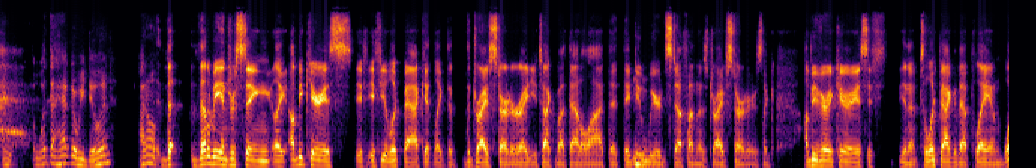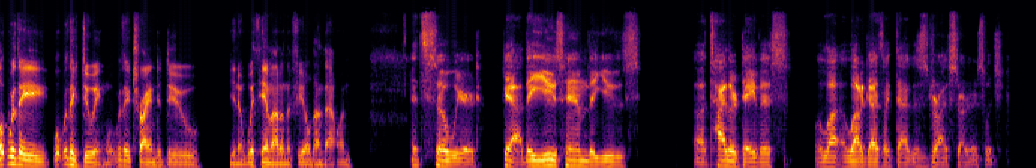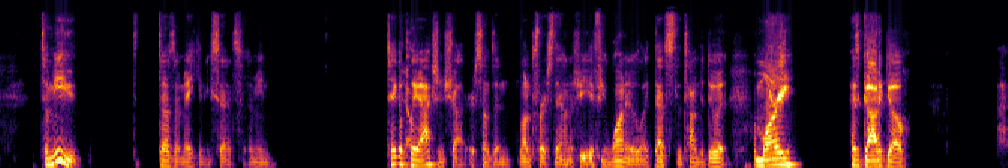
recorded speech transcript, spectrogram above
What the heck are we doing? I don't. that that'll be interesting. Like I'll be curious if if you look back at like the the drive starter, right? You talk about that a lot that they do Mhm. weird stuff on those drive starters. Like I'll be very curious if you know to look back at that play and what were they what were they doing? What were they trying to do, you know, with him out on the field on that one? It's so weird. Yeah, they use him. They use uh, Tyler Davis. A lot, a lot of guys like that as drive starters, which to me doesn't make any sense. I mean, take a Yeah. play action shot or something on first down if you if you want to. Like that's the time to do it. Amari has got to go.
